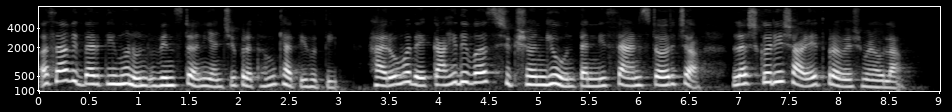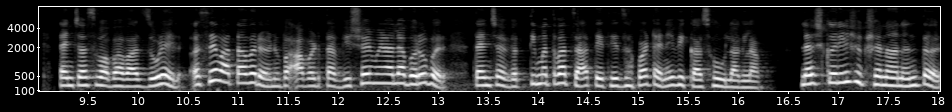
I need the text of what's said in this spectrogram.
असा विद्यार्थी म्हणून विन्स्टन यांची प्रथम ख्याती होती. हॅरोमध्ये काही दिवस शिक्षण घेऊन त्यांनी सँडस्टरच्या लष्करी शाळेत प्रवेश मिळवला. त्यांच्या स्वभावात जुळेल असे वातावरण व आवडता विषय मिळाल्याबरोबर त्यांच्या व्यक्तिमत्वाचा तेथे झपाट्याने विकास होऊ लागला. लष्करी शिक्षणानंतर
